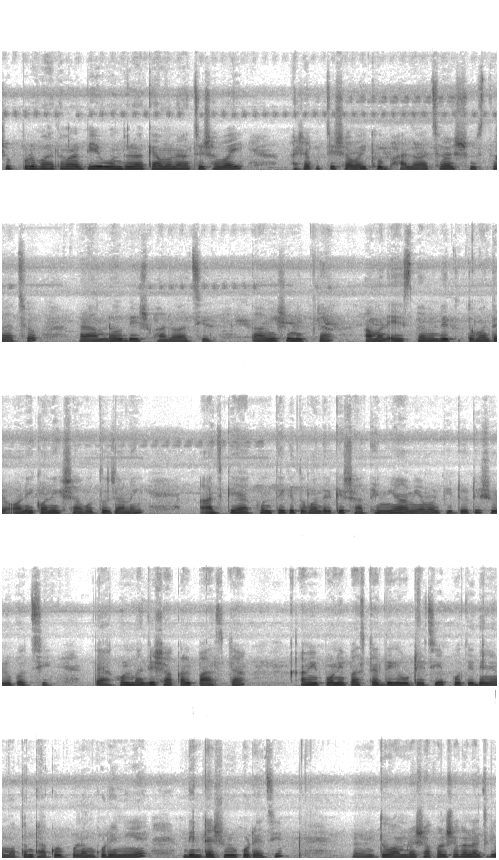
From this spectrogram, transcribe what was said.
সুপ্রভাত আমার প্রিয় বন্ধুরা, কেমন আছো সবাই? আশা করছি সবাই খুব ভালো আছো আর সুস্থ আছো, আর আমরাও বেশ ভালো আছি। তো আমি সুমিত্রা, আমার এস ফ্যামিলিতে তোমাদের অনেক অনেক স্বাগত জানাই। আজকে এখন থেকে তোমাদেরকে সাথে নিয়ে আমি আমার ভিডিওটি শুরু করছি। তো এখন বাজে সকাল পাঁচটা, আমি পৌনে পাঁচটার দিকে উঠেছি, প্রতিদিনের মতন ঠাকুর প্রণাম করে নিয়ে দিনটা শুরু করেছি। তো আমরা সকাল সকাল আজকে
